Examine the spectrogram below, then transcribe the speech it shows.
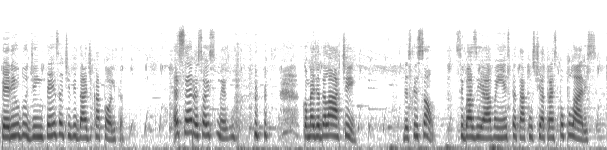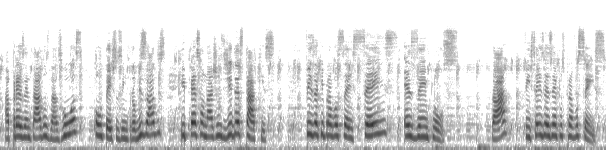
Período de intensa atividade católica. É sério, é só isso mesmo. Comédia dell'arte. Descrição: Se baseava em espetáculos teatrais populares, apresentados nas ruas, com textos improvisados e personagens de destaques. Fiz aqui para vocês seis exemplos tá? Fiz seis exemplos para vocês.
